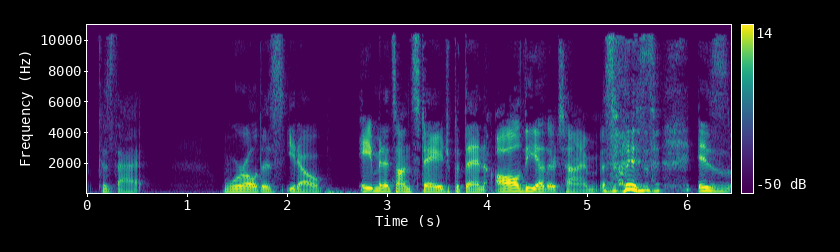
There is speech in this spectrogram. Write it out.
because that world is you know eight minutes on stage but then all the other time is is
